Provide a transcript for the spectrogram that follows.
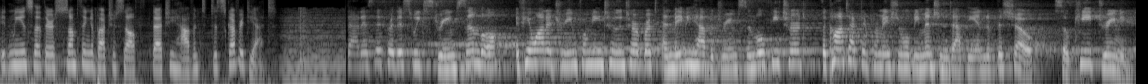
it means that there's something about yourself that you haven't discovered yet. That is it for this week's dream symbol. If you want a dream for me to interpret and maybe have a dream symbol featured, the contact information will be mentioned at the end of the show. So keep dreaming.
